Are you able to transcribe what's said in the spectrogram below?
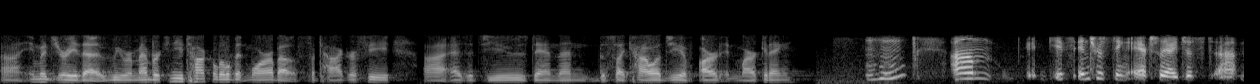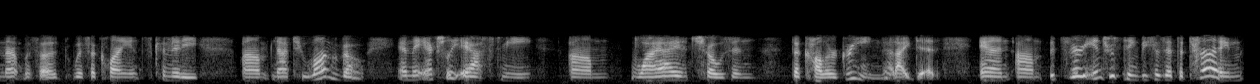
uh, imagery that we remember. Can you talk a little bit more about photography uh, as it's used, and then the psychology of art and marketing? Mhm. Um, it, it's interesting. Actually, I just uh, met with a with a clients committee um, not too long ago, and they actually asked me um, why I had chosen the color green that I did and um, it's very interesting because at the time,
